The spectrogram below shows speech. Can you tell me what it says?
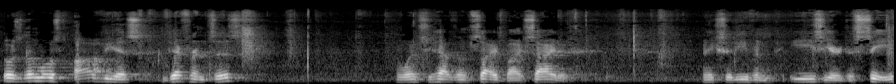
those are the most obvious differences. And once you have them side by side, it makes it even easier to see.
